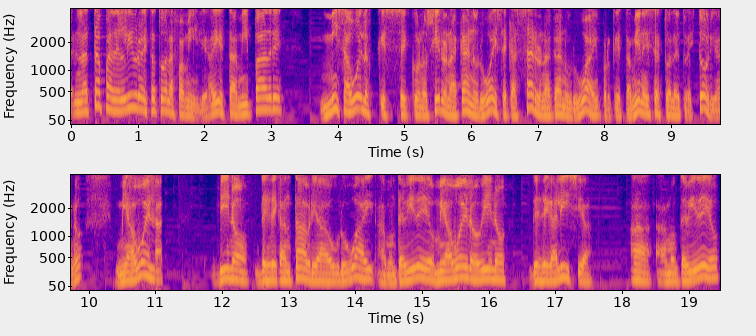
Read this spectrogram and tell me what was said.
en la tapa del libro ahí está toda la familia. Ahí está mi padre, mis abuelos que se conocieron acá en Uruguay, se casaron acá en Uruguay, porque también esa es toda la otra historia, ¿no? Mi abuela vino desde Cantabria a Uruguay, a Montevideo, mi abuelo vino desde Galicia a, Montevideo,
